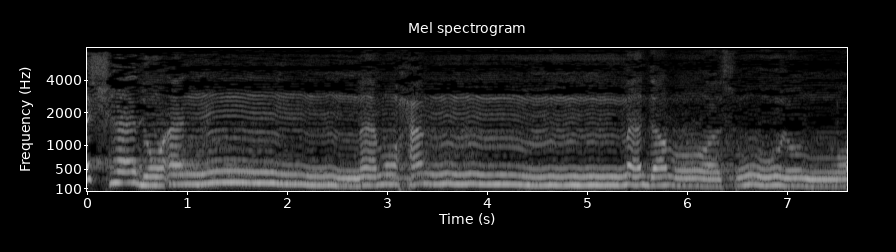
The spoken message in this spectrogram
أشهد أن محمدا رسول الله.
